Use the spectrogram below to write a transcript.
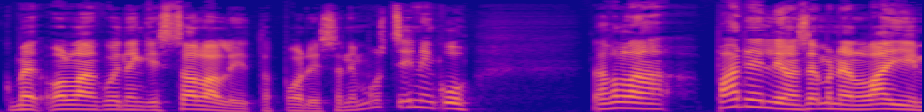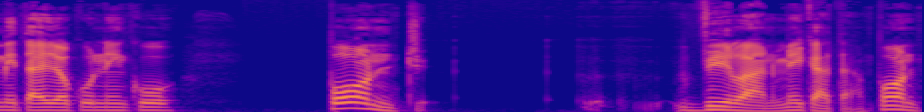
Kun me ollaan kuitenkin salaliittopodissa, niin musta siinä niin kuin, tavallaan padeli on semmoinen laji, mitä joku niin kuin Bond villain, mikä tämä, Bond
